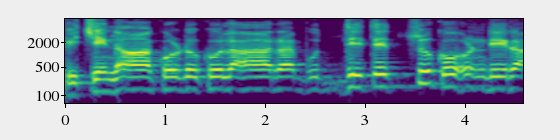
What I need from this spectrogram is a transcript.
పిచ్చినా కొడుకులార బుద్ధి తెచ్చుకోండిరా.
